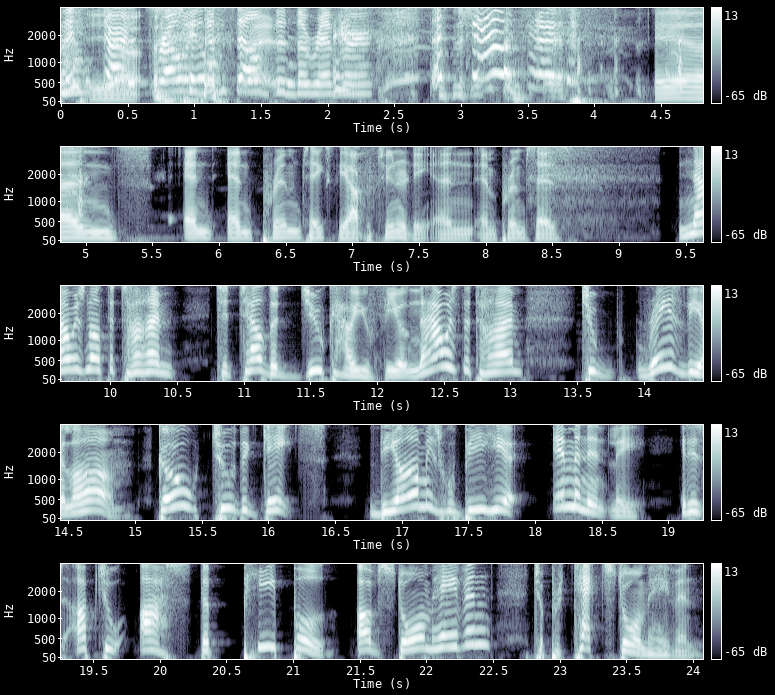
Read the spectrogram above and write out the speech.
They start the throwing themselves in the river. The children. and and and Prim takes the opportunity and and Prim says, "Now is not the time to tell the duke how you feel. Now is the time to raise the alarm. Go to the gates. The armies will be here imminently. It is up to us, the people of Stormhaven, to protect Stormhaven."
